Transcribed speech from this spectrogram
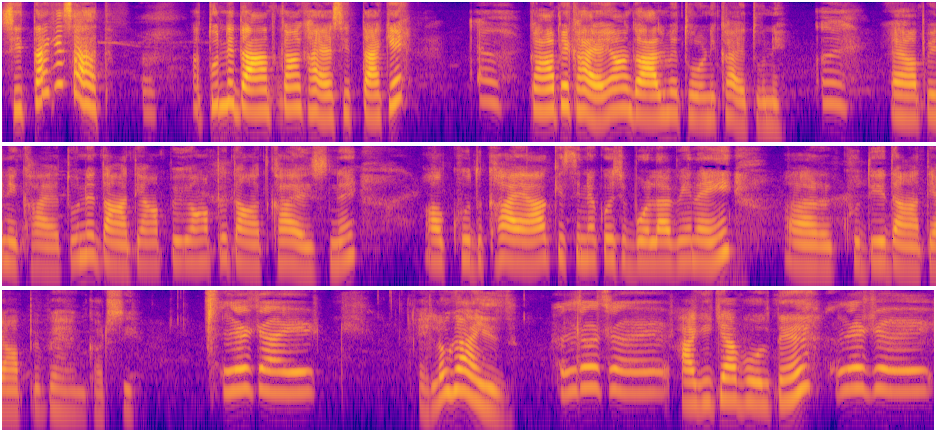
सीता के। साथ? तूने दांत कहाँ खाया सीता के? कहाँ पे खाया? यहाँ गाल में थोड़ी खाए तूने। यहाँ पे नहीं खाया तूने दांत। यहाँ पे यहाँ पे दांत खाया इसने। और खुद खाया किसी ने कुछ बोला भी नहीं। और खुद ही दांत यहाँ पे भयंकर सी। Hello guys hello guys hello guys आगे क्या बोलते हैं? हेलो गाइस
